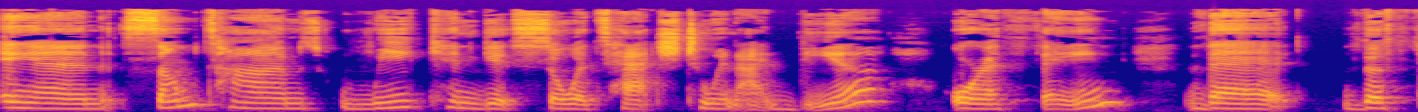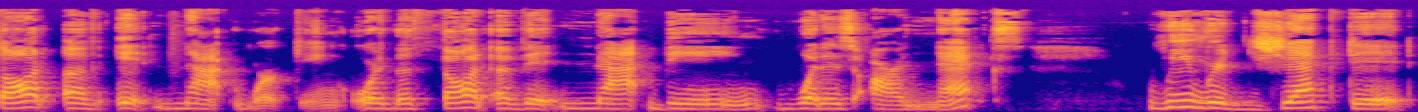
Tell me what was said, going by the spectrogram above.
And sometimes we can get so attached to an idea or a thing that the thought of it not working or the thought of it not being what is our next, we reject it.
